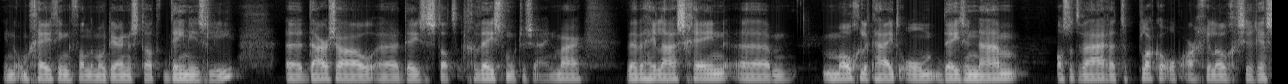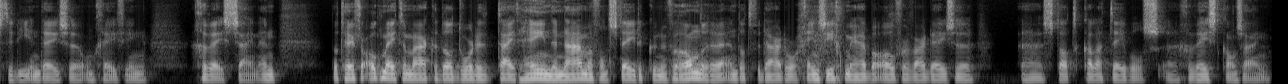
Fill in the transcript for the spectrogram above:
in de omgeving van de moderne stad Denizli. Uh, daar zou deze stad geweest moeten zijn. Maar we hebben helaas geen um, mogelijkheid om deze naam als het ware te plakken op archeologische resten die in deze omgeving geweest zijn. En dat heeft er ook mee te maken dat door de tijd heen de namen van steden kunnen veranderen en dat we daardoor geen zicht meer hebben over waar deze uh, stad Calatebos uh, geweest kan zijn.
